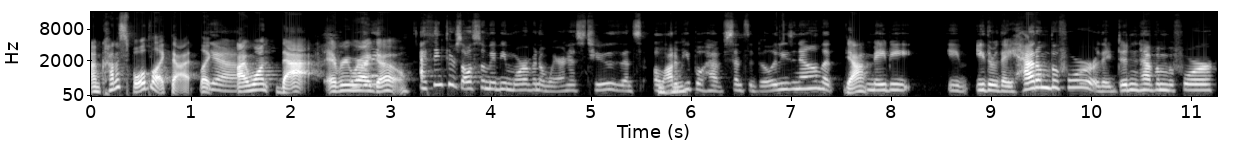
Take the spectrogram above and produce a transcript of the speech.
i'm kind of spoiled like that like Yeah. i want that everywhere i go I think there's also maybe more of an awareness too. That a lot of Mhm. people have sensibilities now that yeah maybe e- either they had them before or they didn't have them before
